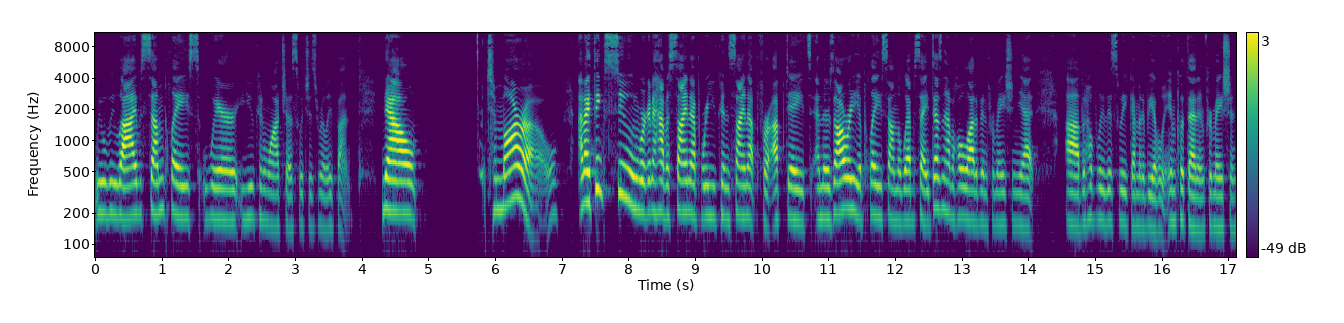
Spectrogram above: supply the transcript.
We will be live someplace where you can watch us, which is really fun. Now, tomorrow, and I think soon we're going to have a sign up where you can sign up for updates. And there's already a place on the website. It doesn't have a whole lot of information yet, uh, but hopefully this week I'm going to be able to input that information.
